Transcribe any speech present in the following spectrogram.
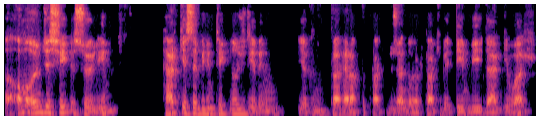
Ama önce şey de söyleyeyim. Herkese bilim teknoloji diye benim yakında her hafta düzenli olarak takip ettiğim bir dergi var.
